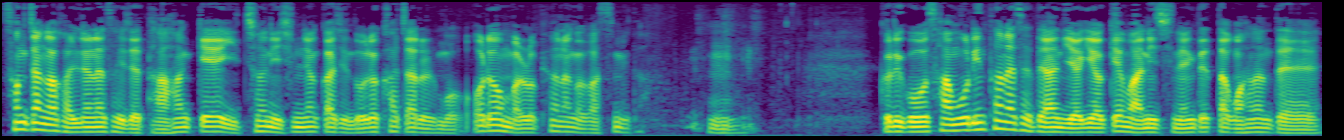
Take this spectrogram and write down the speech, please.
성장과 관련해서 이제 다 함께 2020년까지 노력하자를 뭐 어려운 말로 표현한 것 같습니다. 음. 그리고 사물 인터넷에 대한 이야기가 꽤 많이 진행됐다고 하는데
